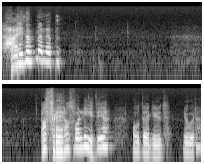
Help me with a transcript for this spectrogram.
Her i den menigheten var flere av oss var lydige mot det Gud gjorde.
